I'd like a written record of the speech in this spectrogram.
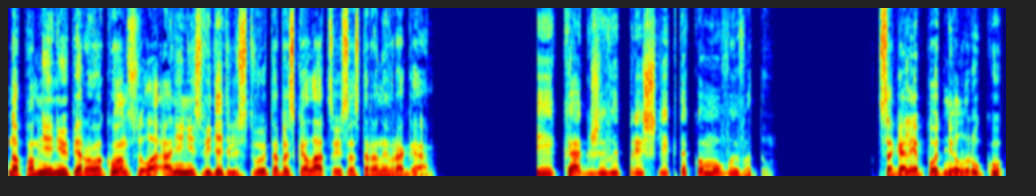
Но, по мнению первого консула, они не свидетельствуют об эскалации со стороны врага. «И как же вы пришли к такому выводу?» Сагале поднял руку,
